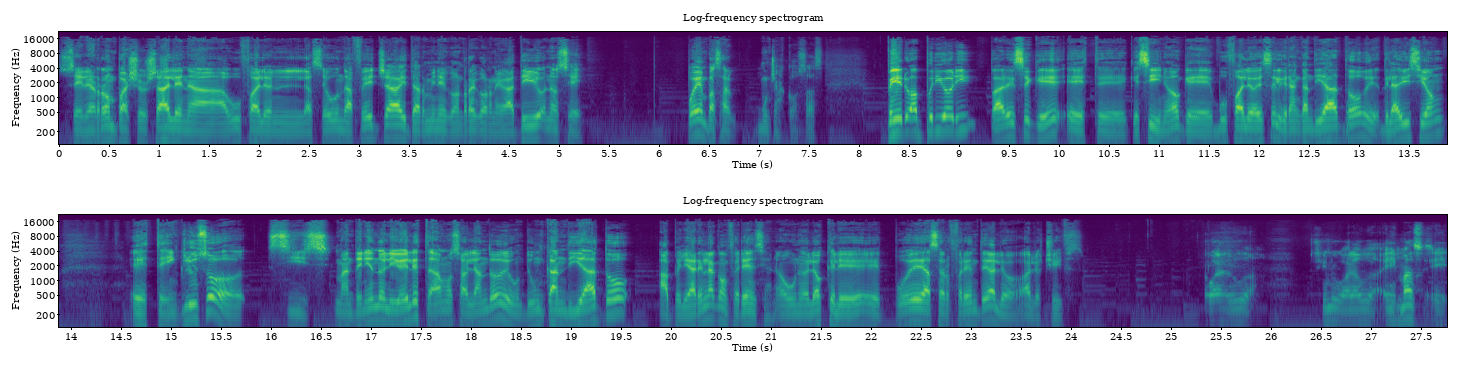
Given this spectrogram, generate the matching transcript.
se le rompa Josh Allen a, Buffalo en la segunda fecha y termine con récord negativo, no sé. Pueden pasar muchas cosas. Pero a priori parece que, este, que sí, ¿no? Que Buffalo es el gran candidato de, la división. Este, incluso si manteniendo el nivel estábamos hablando de un, candidato a pelear en la conferencia, ¿no? Uno de los que le puede hacer frente a, los Chiefs. Sin lugar a duda. Sin lugar a duda. Es más, eh,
